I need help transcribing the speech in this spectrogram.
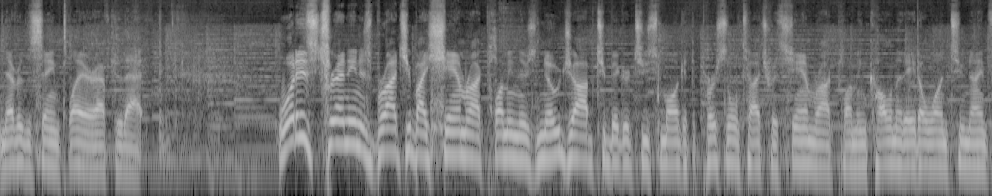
Never the same player after that. What is trending is brought to you by Shamrock Plumbing. There's no job too big or too small. Get the personal touch with Shamrock Plumbing. Call them at 801 295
